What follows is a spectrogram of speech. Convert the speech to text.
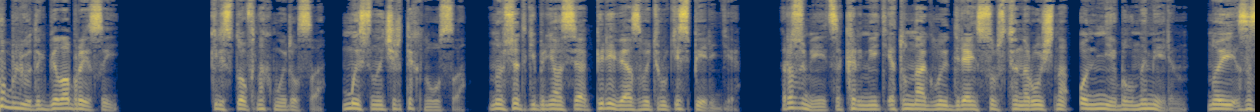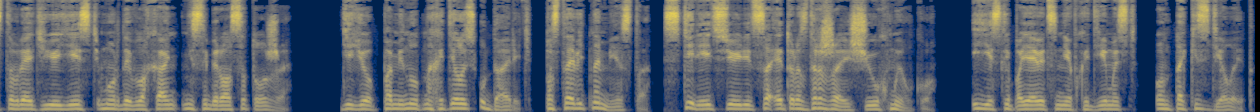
Ублюдок белобрысый». Крестов нахмурился, мысленно чертыхнулся, но все-таки принялся перевязывать руки спереди. Разумеется, кормить эту наглую дрянь собственноручно он не был намерен, но и заставлять ее есть мордой в лохань не собирался тоже. Ее поминутно хотелось ударить, поставить на место, стереть с ее лица эту раздражающую ухмылку. И если появится необходимость, он так и сделает.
